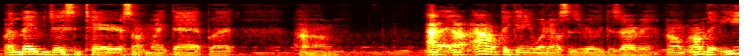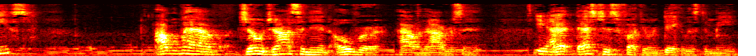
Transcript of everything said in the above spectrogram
but maybe Jason Terry or something like that. But um, I, I I don't think anyone else is really deserving. Um, on the East, I will have Joe Johnson in over Allen Iverson. yeah. That that's just fucking ridiculous to me.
